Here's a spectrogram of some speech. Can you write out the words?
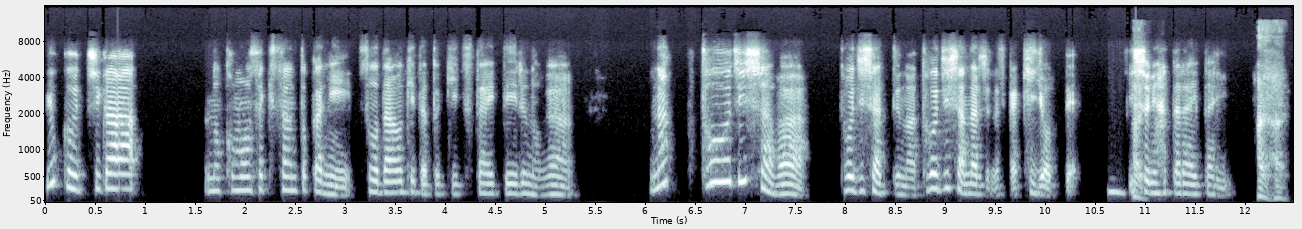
よくうちが、あの、顧問先さんとかに相談を受けたとき伝えているのが、な、当事者は、当事者っていうのは当事者になるじゃないですか、企業って。一緒に働いたり、はい、はい。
